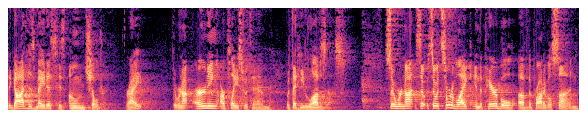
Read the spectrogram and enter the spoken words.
that God has made us his own children, right? That we're not earning our place with him, but that he loves us. So we're not so so it's sort of like in the parable of the prodigal son,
